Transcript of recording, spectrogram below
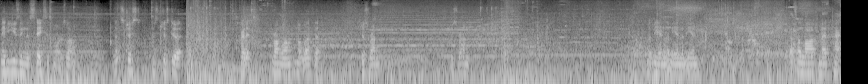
Maybe using the stasis more as well. Let's just let's just do it. Credits. Wrong one. Not worth it. Just run. Just run. Let me in, let me in, let me in. That's a large med pack.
